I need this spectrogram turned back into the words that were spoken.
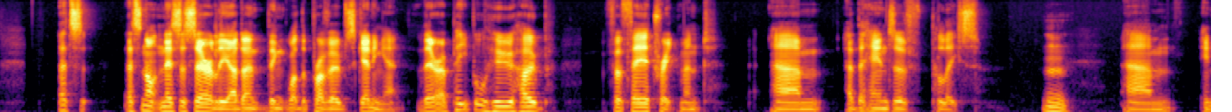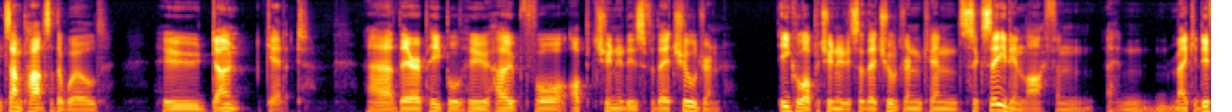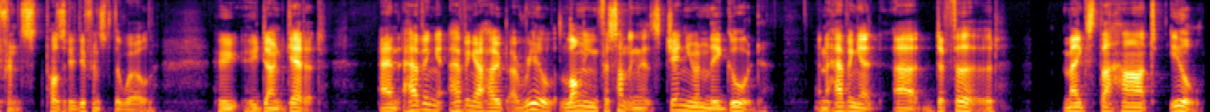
That's that's not necessarily, I don't think, what the proverb's getting at. There are people who hope for fair treatment um, at the hands of police Mm. um, in some parts of the world who don't get it. Uh, there are people who hope for opportunities for their children, equal opportunities so their children can succeed in life and, and make a difference, positive difference to the world, who, who don't get it. And having having a hope, a real longing for something that's genuinely good, and having it uh, deferred, makes the heart ill.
